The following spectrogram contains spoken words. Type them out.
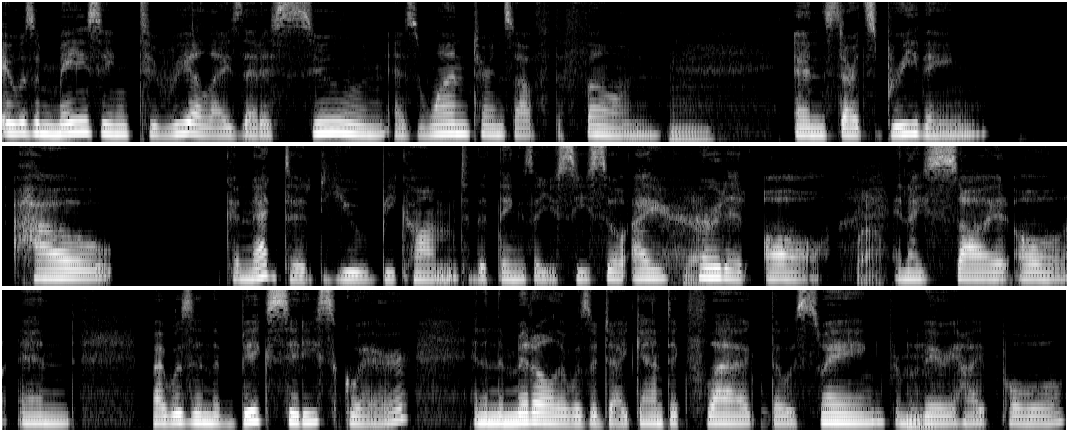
it was amazing to realize that as soon as one turns off the phone mm. and starts breathing, how connected you become to the things that you see. So I yeah. heard it all wow. and I saw it all. And I was in the big city square, and in the middle there was a gigantic flag that was swaying from mm. a very high pole.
